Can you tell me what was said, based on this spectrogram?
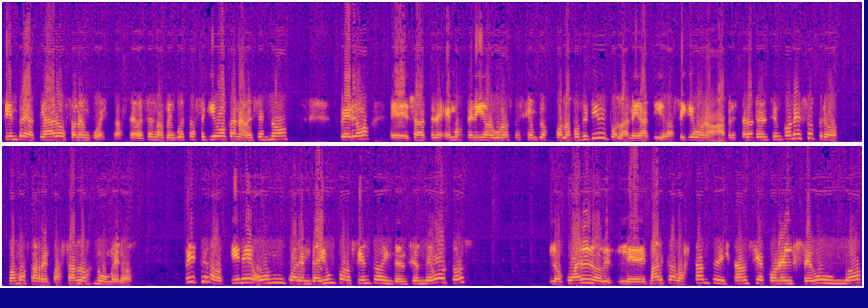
siempre aclaro, son encuestas. A veces las encuestas se equivocan, a veces no, pero eh, ya hemos tenido algunos ejemplos por la positiva y por la negativa. Así que, bueno, a prestar atención con eso, pero vamos a repasar los números. Petro tiene un 41% de intención de votos, lo cual lo de- le marca bastante distancia con el segundo,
